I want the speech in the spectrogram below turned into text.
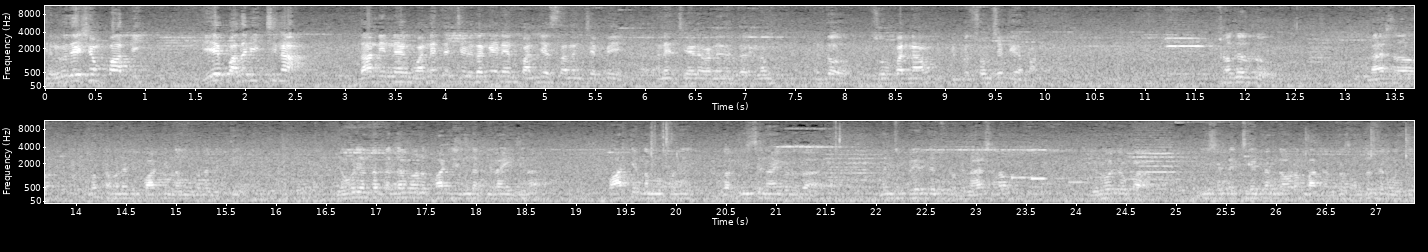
తెలుగుదేశం పార్టీ ఏ పదవి ఇచ్చినా దాన్ని నేను వన్నె తెచ్చే విధంగా నేను పనిచేస్తానని చెప్పి అనేది చేయడం అనేది జరగడం ఎంతో సుపరిణామం. ఇప్పుడు సోమశెట్టి గారు మాట్లాడారు సోదరుడు నేషనల్ మొట్టమొదటి పార్టీ నమ్ముకున్న వ్యక్తి. ఎవరు ఎంత పెద్దవాడు పార్టీ ఎంత ఫిరాయించినా పార్టీని నమ్ముకొని ఒక బీసీ నాయకుడుగా మంచి పేరు తెచ్చుకుంటే నేషనల్ ఈరోజు ఒక రీసెంట్గా చేయటం కావడం మాకు ఎంతో సంతోషంగా ఉంది.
